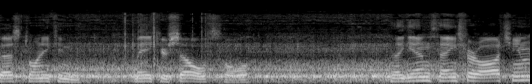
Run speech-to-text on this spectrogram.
best one you can make yourself so again thanks for watching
